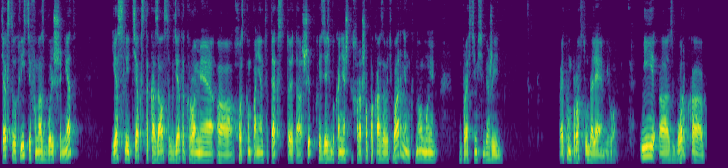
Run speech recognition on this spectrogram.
Текстовых листьев у нас больше нет. Если текст оказался где-то, кроме э, хост-компонента текст, то это ошибка. Здесь бы, конечно, хорошо показывать варнинг, но мы упростим себе жизнь. Поэтому просто удаляем его. И э, сборка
